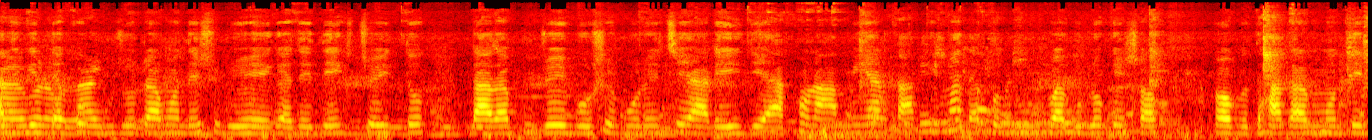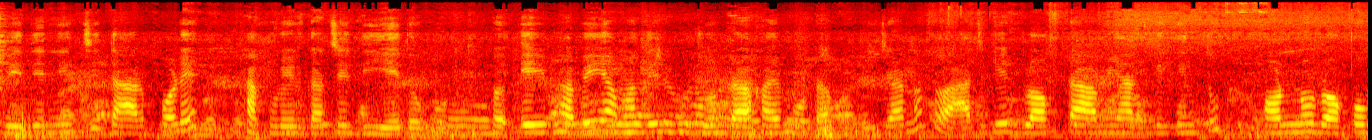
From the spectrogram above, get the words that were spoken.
আজকে দেখো পুজোটা আমাদের শুরু হয়ে গেছে। দেখছোই তো, দাদা পুজোয় বসে পড়েছে। আর এই যে এখন আমি আর কাকিমা, দেখো দুর্বাগুলোকে সব ধাগার মধ্যে বেঁধে নিচ্ছি তারপরে ঠাকুরের কাছে দিয়ে দেবো। তো এইভাবেই আমাদের পুজোটা হয় মোটামুটি, জানো তো? আজকের ব্লগটা আমি আজকে কিন্তু অন্য রকম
